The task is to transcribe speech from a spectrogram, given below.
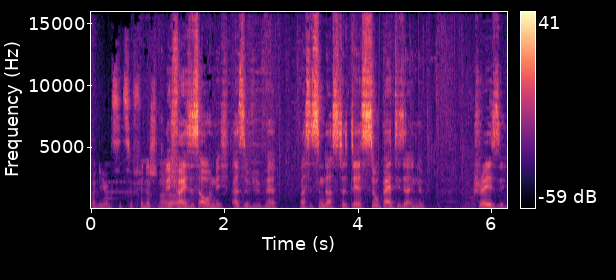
Wollen die Jungs jetzt hier finishen, oder? Ich weiß es auch nicht. Also, wie, wer, was ist denn das? Der, der ist so bad, dieser Inhib. Crazy.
